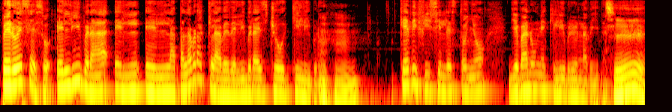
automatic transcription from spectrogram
Pero es eso, el Libra, el, el- la palabra clave de Libra es yo equilibrio. Ujú. Qué difícil es, Toño, llevar un equilibrio en la vida. Sí.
